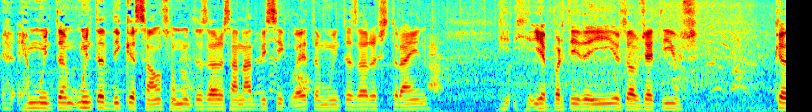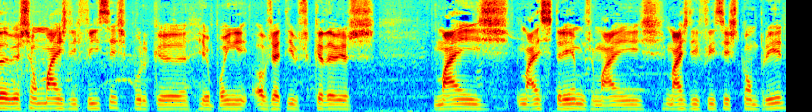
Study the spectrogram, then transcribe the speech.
é muita, muita dedicação, são muitas horas a andar de bicicleta, muitas horas de treino e, e a partir daí os objetivos cada vez são mais difíceis porque eu ponho objetivos cada vez mais, mais extremos, mais, mais difíceis de cumprir.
